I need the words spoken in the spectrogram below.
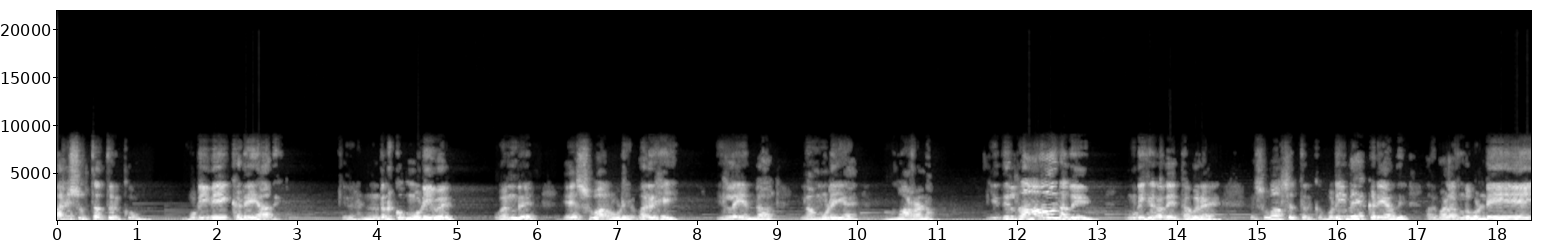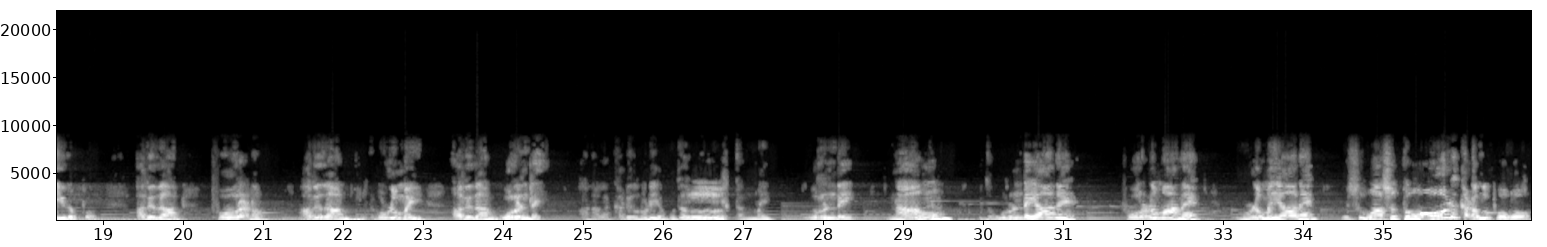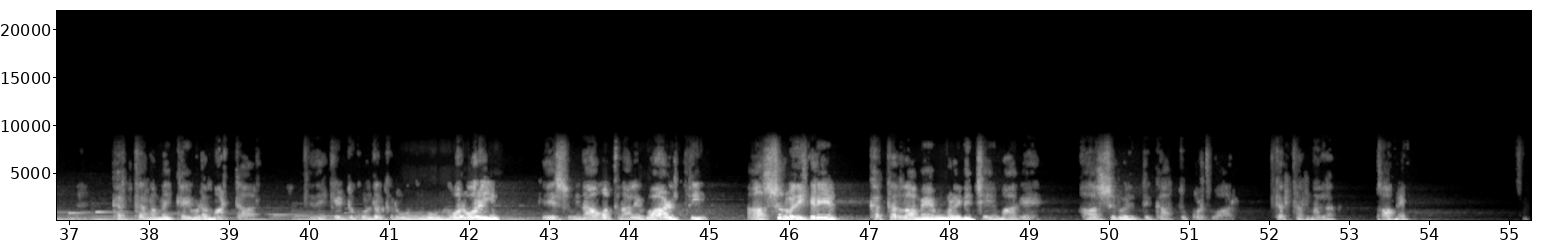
பரிசுத்தத்திற்கும் முடிவே கிடையாது. இது ரெண்டிற்கும் முடிவு. ஒன்று இயேசுவானுடைய வருகை இல்லை என்றால் நம்முடைய மரணம். இதில்தான் அது முடிகிறதே தவிர விசுவாசத்திற்கு முடிவே கிடையாது. அது வளர்ந்து கொண்டே இருப்போம். அதுதான் பூரணம். அதுதான் முழுமை. அதுதான் உருண்டை. ஆனால் கடுவனுடைய முதல் தன்மை உருண்டை. நாமும் இந்த உருண்டையான பூர்ணமான முழுமையான விசுவாசத்தோடு கடந்து போவோம். கர்த்தர் நம்மை கைவிட மாட்டார். இதை கேட்டுக்கொண்டிருக்கிற ஒவ்வொருவரையும் இயேசுவின் நாமத்தினாலே வாழ்த்தி ஆசிர்வதிக்கிறேன். கர்த்தர் தாமே உங்களை நிச்சயமாக ஆசிர்வதித்து காத்துக் கொள்வார். கர்த்தர் நல்ல தாமே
